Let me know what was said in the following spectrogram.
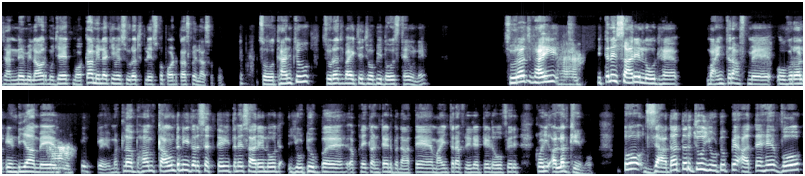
जानने मिला और मुझे एक मौका मिला कि मैं सूरज प्लेस को पॉडकास्ट में ला सकूँ। सो थैंक यू सूरज भाई के जो भी दोस्त थे उन्हें। सूरज भाई हाँ। इतने सारे लोग हैं माइनक्राफ्ट में ओवरऑल इंडिया में हाँ। यूट्यूब पे मतलब हम काउंट नहीं कर सकते इतने सारे लोग यूट्यूब पे अपने कंटेंट बनाते हैं माइनक्राफ्ट रिलेटेड हो फिर कोई अलग गेम हो। तो ज़्यादातर जो यूट्यूब पे आते हैं वो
